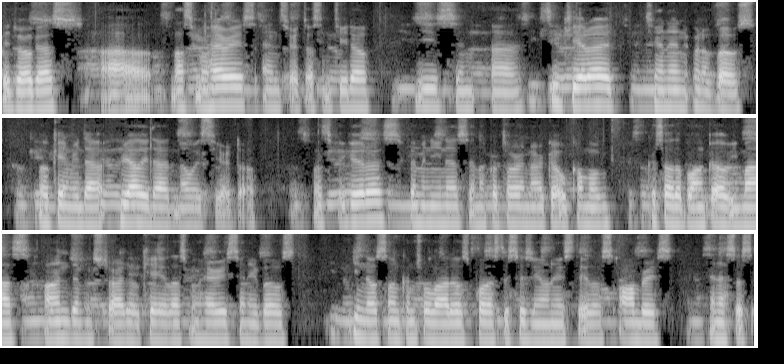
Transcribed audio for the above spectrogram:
de drogas. Uh, las mujeres, en cierto sentido, ni uh, siquiera tienen una voz, lo que en realidad no es cierto. Las figuras femeninas en la cultura narco como Griselda Blanco y más han demostrado que las mujeres tienen voz y no son controlados por las decisiones de los hombres en estas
